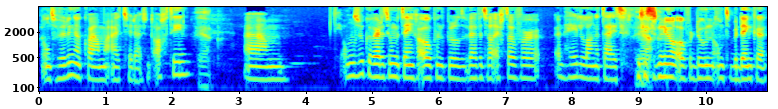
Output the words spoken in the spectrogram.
De onthullingen kwamen uit 2018. ja, Ehm, die onderzoeken werden toen meteen geopend. Ik bedoel, we hebben het wel echt over een hele lange tijd die Ja. ze er nu al over doen om te bedenken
